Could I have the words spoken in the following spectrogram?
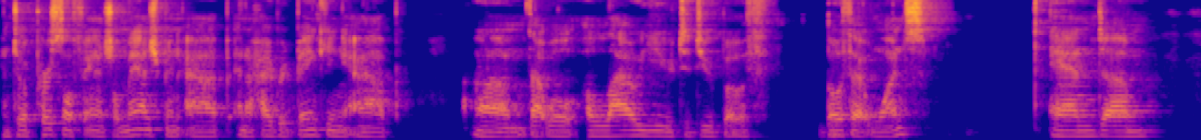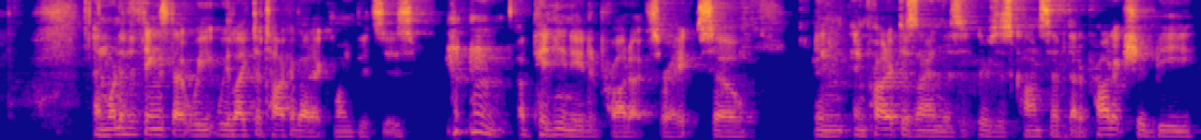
into a personal financial management app and a hybrid banking app um, that will allow you to do both both at once. And um, and one of the things that we, we like to talk about at Coinbits is opinionated products, right? So in, in product design, there's, there's this concept that a product should be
